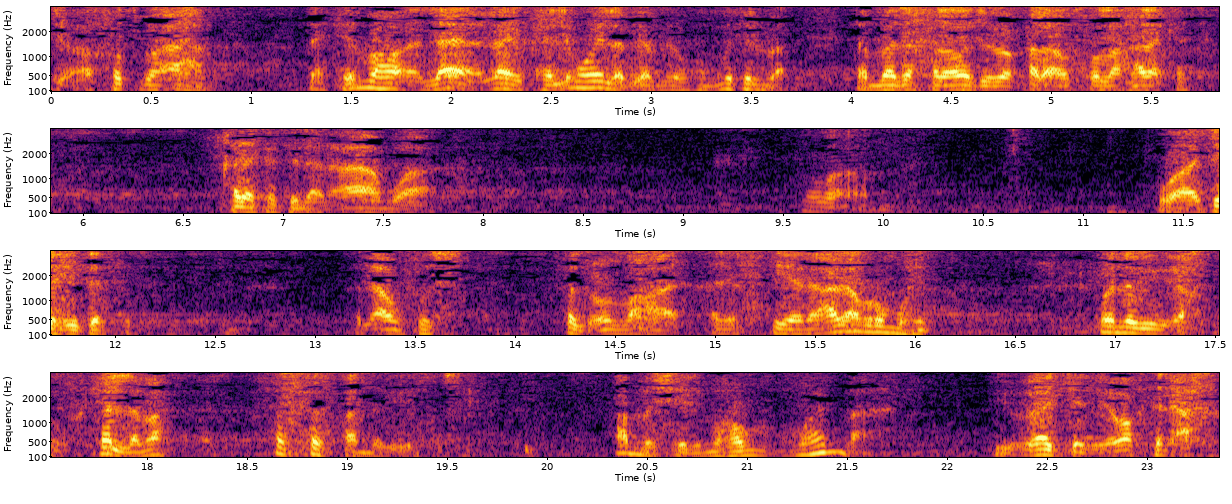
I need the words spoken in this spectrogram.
الخطبة أهم. لكن ما هو لا لا يكلمه إلا بيبلغه مثل ما لما دخل رجل وقال يا رسول الله هلكت. هلكت الأنعام و وجهدت الأنفس. فادعوا الله أن يسقينا. هذا أمر مهم. والنبي يخطب كلمه فاستسقى النبي صلى الله عليه وسلم. أما الشيء المهم مهم يؤجل إلى وقت آخر.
